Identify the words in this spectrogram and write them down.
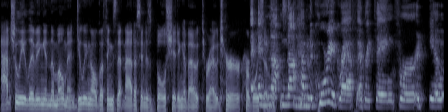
Actually living in the moment, doing all the things that Madison is bullshitting about throughout her, her voiceover, and not not having to choreograph everything for you know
